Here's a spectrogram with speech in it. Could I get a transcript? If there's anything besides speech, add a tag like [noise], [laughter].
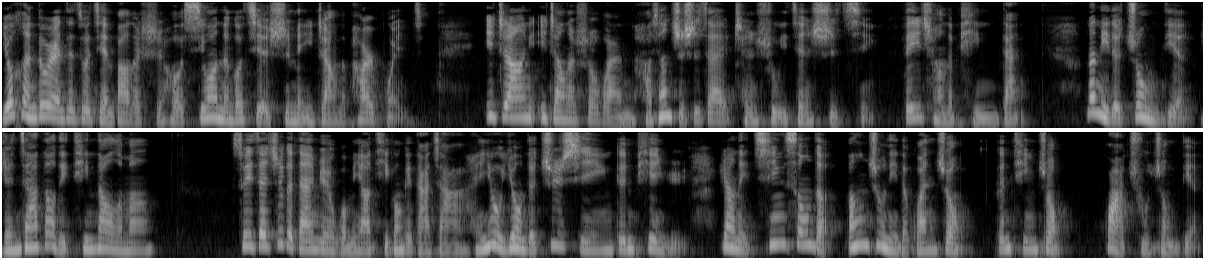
有很多人在做简报的时候，希望能够解释每一张的 PowerPoint，一张一张的说完，好像只是在陈述一件事情，非常的平淡。那你的重点，人家到底听到了吗？所以在这个单元，我们要提供给大家很有用的句型跟片语，让你轻松的帮助你的观众跟听众画出重点。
